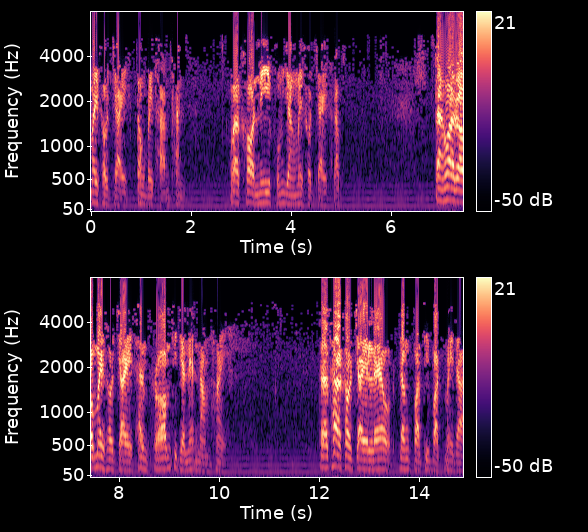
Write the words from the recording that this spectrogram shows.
ไม่เข้าใจต้องไปถามท่าน ว่าข้อนี้ผมยังไม่เข้าใจครับ แต่ว่าเราไม่เข้าใจท่านพร้อมที่จะแนะนำให้ แต่ถ้าเข้าใจแล้วดังปฏิบัติไม่ได้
